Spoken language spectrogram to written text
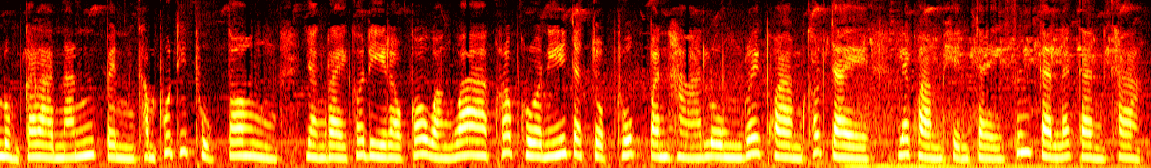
หนุ่มกาลานั้นเป็นคำพูดที่ถูกต้อง อย่างไรก็ดีเราก็หวังว่าครอบครัวนี้จะจบทุกปัญหาลงด้วยความเข้าใจและความเห็นใจซึ่งกันและกันค่ะ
